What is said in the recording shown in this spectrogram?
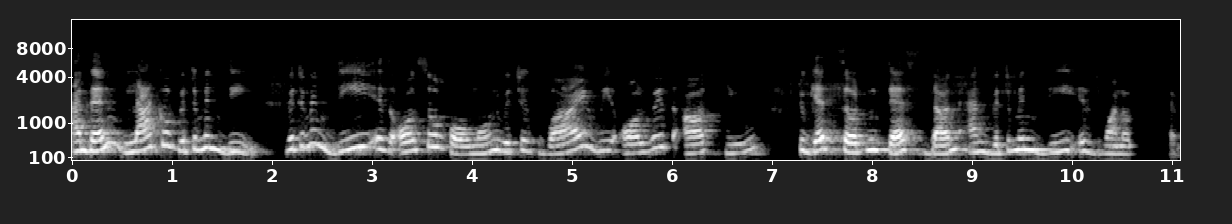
And then lack of vitamin D. Vitamin D is also hormone, which is why we always ask you to get certain tests done, and vitamin D is one of them.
